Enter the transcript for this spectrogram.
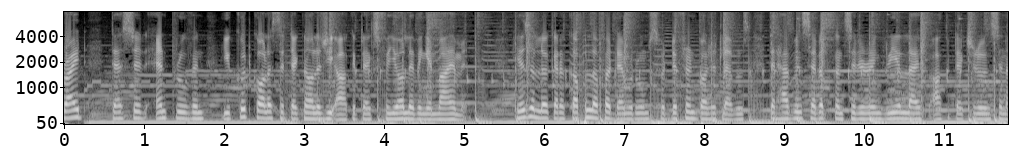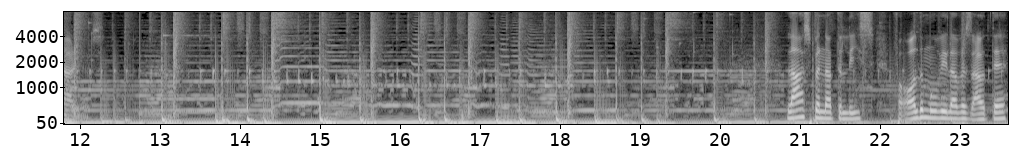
Tried, tested, and proven, you could call us the technology architects for your living environment. Here's a look at a couple of our demo rooms for different budget levels that have been set up considering real life architectural scenarios. Last but not the least, for all the movie lovers out there,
